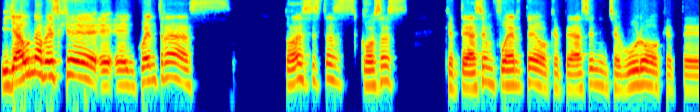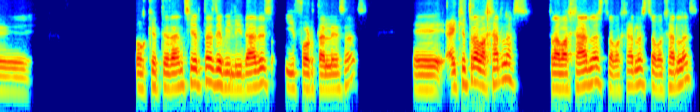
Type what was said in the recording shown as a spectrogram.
Y ya una vez que eh, encuentras todas estas cosas que te hacen fuerte o que te hacen inseguro o que te, o que te dan ciertas debilidades y fortalezas, eh, hay que trabajarlas trabajarlas, trabajarlas, trabajarlas.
